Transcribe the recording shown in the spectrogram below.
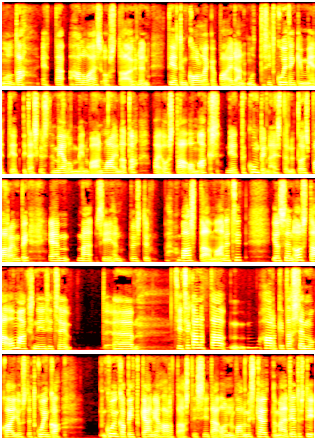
multa, että haluaisi ostaa yhden tietyn kollegapaidan, mutta sitten kuitenkin miettiä, että pitäisikö sitä mieluummin vaan lainata vai ostaa omaksi, niin että kumpi näistä nyt olisi parempi. Ja en mä siihen pysty vastaamaan. Että sit, jos sen ostaa omaksi, niin sitten se, öö, sit se kannattaa harkita sen mukaan just, että kuinka kuinka pitkään ja hartaasti sitä on valmis käyttämään. Ja tietysti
